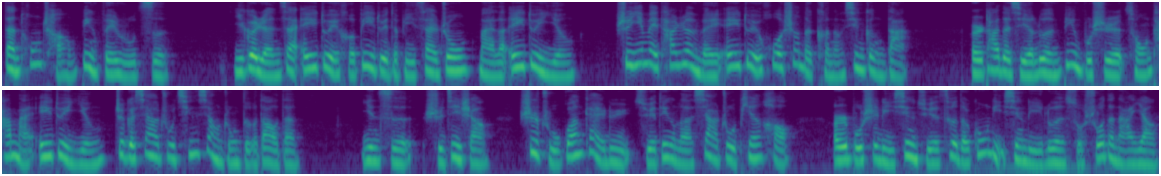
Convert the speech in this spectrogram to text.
但通常并非如此。一个人在 A 队和 B 队的比赛中买了 A 队赢，是因为他认为 A 队获胜的可能性更大，而他的结论并不是从他买 A 队赢这个下注倾向中得到的。因此，实际上是主观概率决定了下注偏好。而不是理性决策的公理性理论所说的那样，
